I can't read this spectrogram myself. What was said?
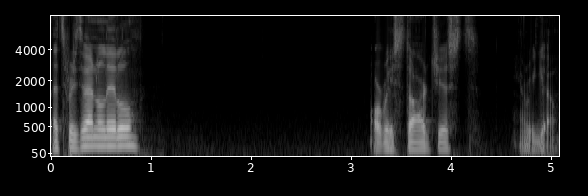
Let's return a little. Or restart just. Here we go.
